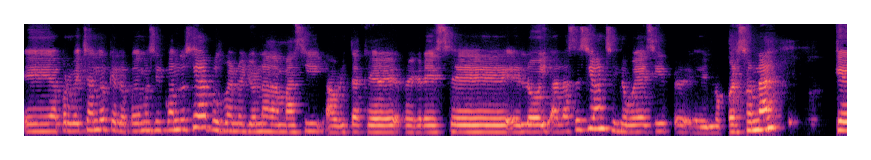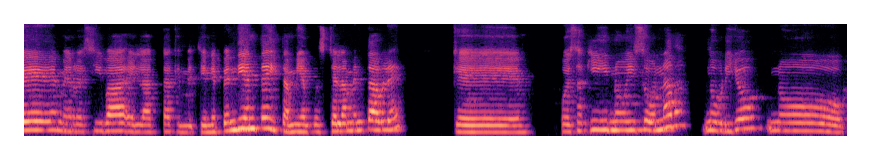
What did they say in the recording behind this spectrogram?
eh, aprovechando que lo podemos ir cuando sea, pues bueno, yo nada más sí, ahorita que regrese el hoy a la sesión, sí le voy a decir eh, en lo personal, que me reciba el acta que me tiene pendiente y también pues qué lamentable que pues aquí no hizo nada, no brilló, no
